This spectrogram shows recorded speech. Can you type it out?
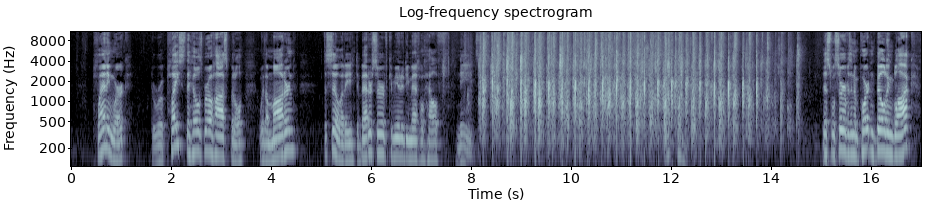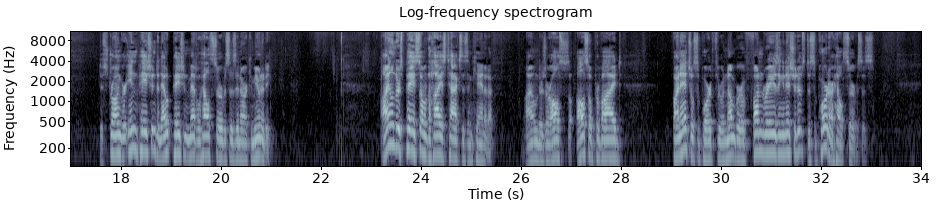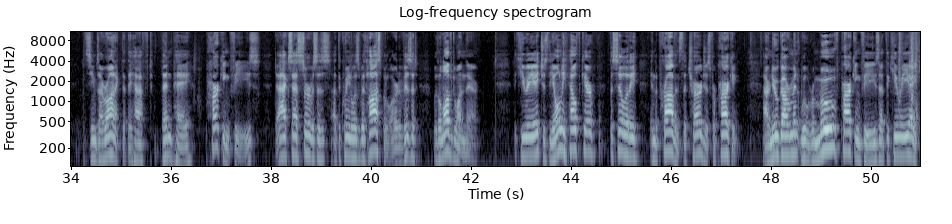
planning work to replace the Hillsborough Hospital with a modern facility to better serve community mental health needs. This will serve as an important building block to stronger inpatient and outpatient mental health services in our community. Islanders pay some of the highest taxes in Canada. Islanders are also, also provide financial support through a number of fundraising initiatives to support our health services. It seems ironic that they have to then pay parking fees to access services at the Queen Elizabeth Hospital or to visit with a loved one there. The QEH is the only healthcare facility in the province that charges for parking. Our new government will remove parking fees at the QEH.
